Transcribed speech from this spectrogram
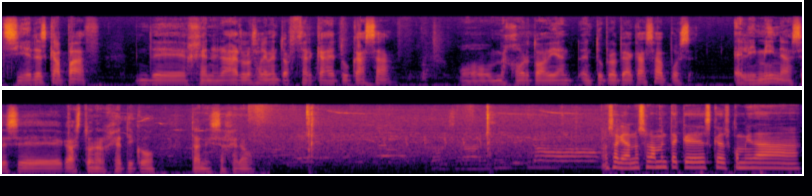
Si eres capaz de generar los alimentos cerca de tu casa, o mejor todavía en, tu propia casa, pues eliminas ese gasto energético tan exagerado. O sea, que no solamente que es que es comida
